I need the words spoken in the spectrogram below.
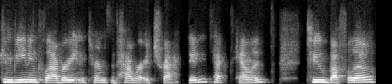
convene and collaborate in terms of how we're attracting tech talent to Buffalo?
